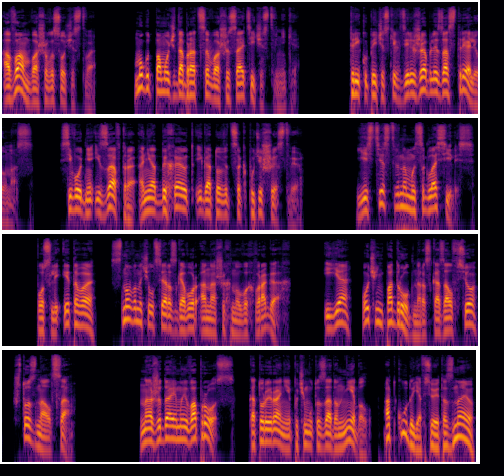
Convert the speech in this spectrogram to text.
«А вам, ваше высочество, могут помочь добраться ваши соотечественники. Три купеческих дирижабля застряли у нас. Сегодня и завтра они отдыхают и готовятся к путешествию. Естественно, мы согласились. После этого снова начался разговор о наших новых врагах, и я очень подробно рассказал все, что знал сам. На ожидаемый вопрос, который ранее почему-то задан не был, откуда я все это знаю,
